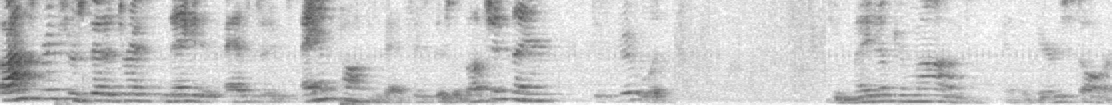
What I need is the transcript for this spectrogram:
Find scriptures that address negative attitudes and positive attitudes. There's a bunch in there. Just Google it. You made up your mind at the very start.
